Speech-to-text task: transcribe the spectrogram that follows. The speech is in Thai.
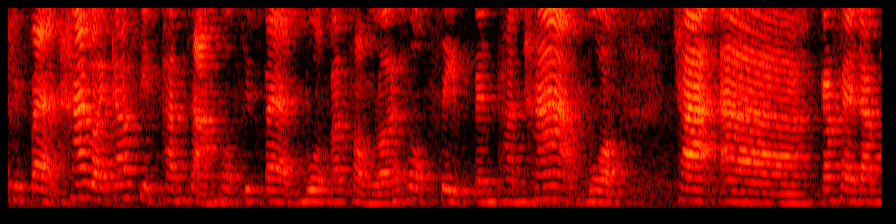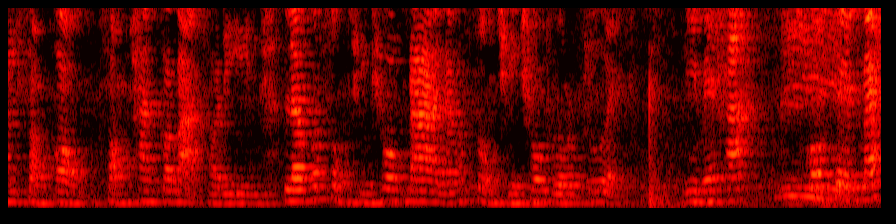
778 590 1,368บวกกับ260เป็น1,500บวกชาอ่ากาแฟดำอีก2กล่อง2,000กว่าบาทพอดี แล้วก็ส่งชิงโชคได้แล้วก็ส่งชิงโชครถด้วย ดีไหมคะมีครบเซ็นไหม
